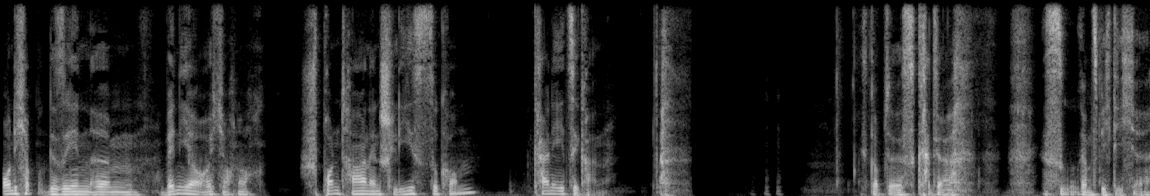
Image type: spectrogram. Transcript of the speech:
Und ich habe gesehen, ähm, wenn ihr euch auch noch spontan entschließt zu kommen, keine EC-Karten. Ich glaube, das hat ja ist ganz wichtig. Äh,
